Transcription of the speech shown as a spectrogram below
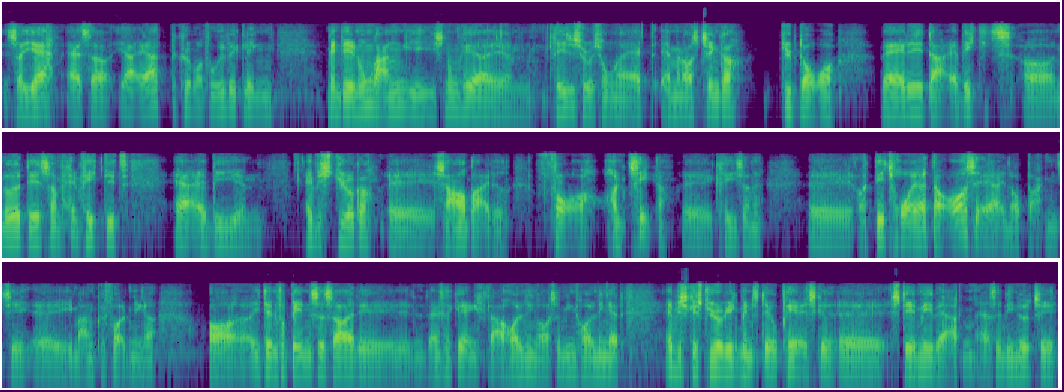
Så ja, altså, jeg er bekymret for udviklingen, men det er nogle gange i, i sådan nogle her øh, krisesituationer, at, at man også tænker dybt over, hvad er det, der er vigtigt, og noget af det, som er vigtigt, er, at vi, øh, at vi styrker øh, samarbejdet for at håndtere øh, kriserne. Øh, og det tror jeg, at der også er en opbakning til øh, i mange befolkninger. Og i den forbindelse så er det den danske regerings klare holdning, også min holdning, at, at vi skal styrke ikke mindst det europæiske øh, stemme i verden. Altså vi er nødt til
